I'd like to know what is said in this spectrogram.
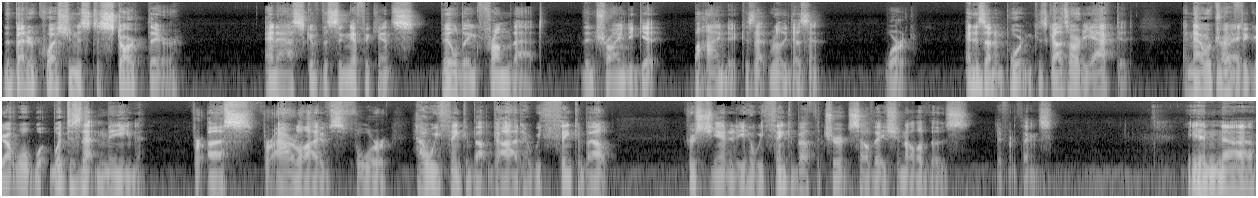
the better question is to start there and ask of the significance building from that than trying to get behind it because that really doesn't work and is unimportant because God's already acted. And now we're trying right. to figure out well, what, what does that mean for us, for our lives, for how we think about God, how we think about Christianity, how we think about the church, salvation, all of those different things in uh,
